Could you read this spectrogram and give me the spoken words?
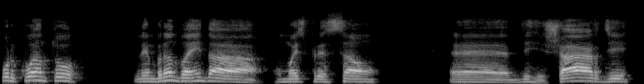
porquanto, lembrando ainda uma expressão de Richard,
